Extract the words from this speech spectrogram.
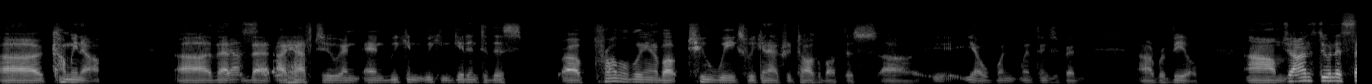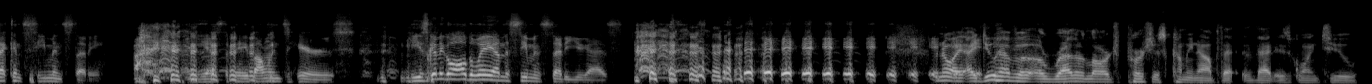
uh, coming up uh, that Yes, that I have to, and and we can we can get into this uh, probably in about two weeks. We can actually talk about this. Uh, you know, when when things have been uh, revealed. Um, John's doing a second semen study, and he has to pay volunteers. He's going to go all the way on the semen study, you guys. No, I, I do have a, a rather large purchase coming up that that is going to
